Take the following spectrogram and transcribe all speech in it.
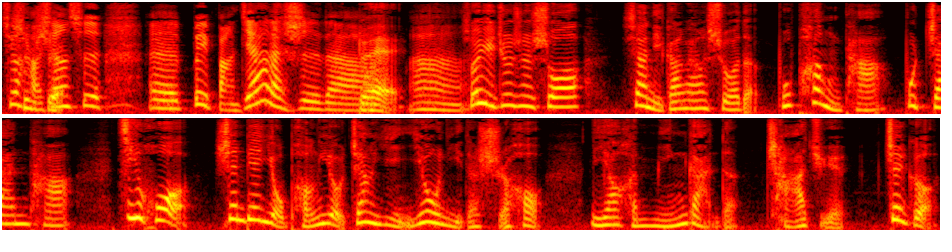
就好像是呃被绑架了似的。对啊，所以就是说，像你刚刚说的，不碰它，不沾它，即或身边有朋友这样引诱你的时候，你要很敏感的察觉这个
